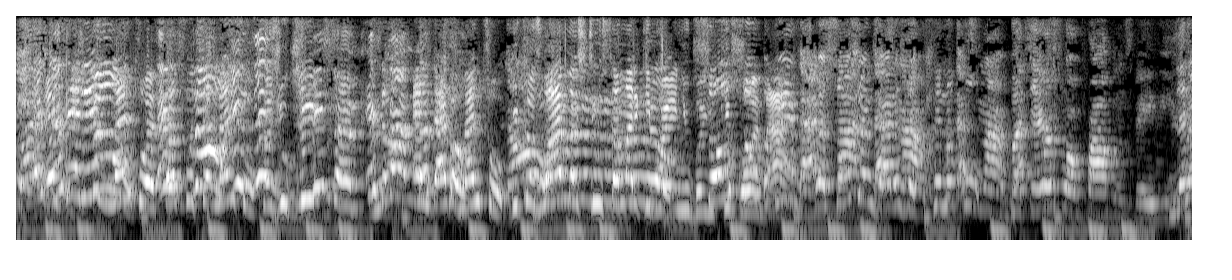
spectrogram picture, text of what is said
Okay, It, it's it is no, mental. It it's fucks with no, your mental it's because you keep. Jason, it's No, not and that's mental. mental No, because no, why no, must no, you? no, Somebody no, keep no. hurting you, but you keep going back. being- But social not, anxiety is the not, pinnacle- That's not. But there's- first world problems, baby. Listen,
